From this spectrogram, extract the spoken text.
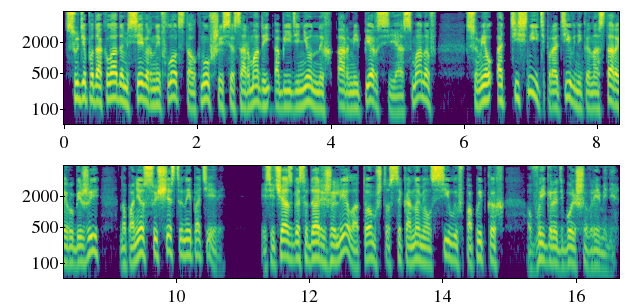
Судя по докладам, Северный флот, столкнувшийся с армадой объединенных армий Персии и османов, сумел оттеснить противника на старые рубежи, но понес существенные потери. И сейчас государь жалел о том, что сэкономил силы в попытках выиграть больше времени.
